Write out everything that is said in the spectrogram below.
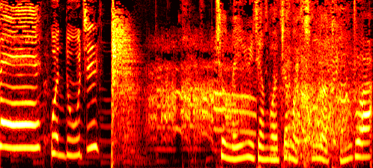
嘞，滚犊子！就没遇见过这么坑的同桌。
